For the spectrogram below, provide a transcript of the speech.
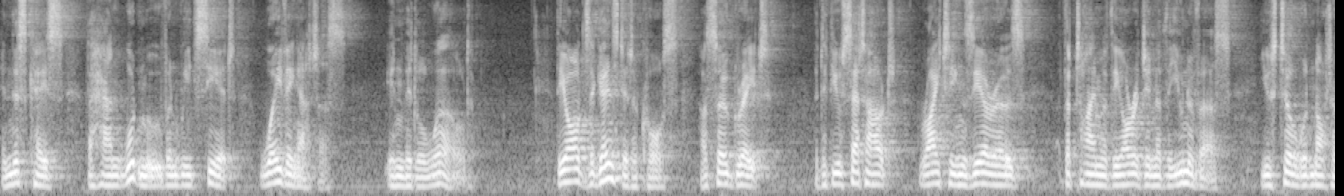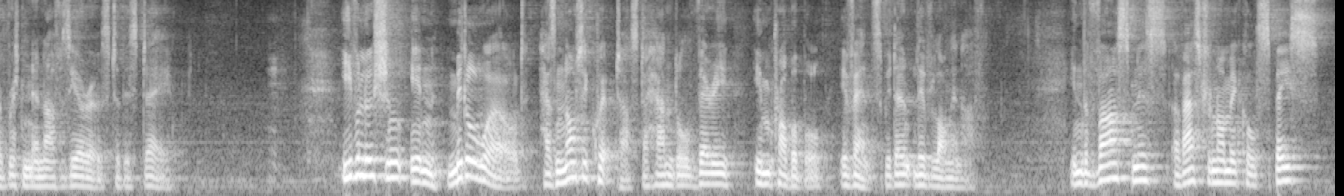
In this case, the hand would move and we'd see it waving at us in Middle World. The odds against it, of course, are so great that if you set out writing zeros at the time of the origin of the universe, you still would not have written enough zeros to this day. Evolution in Middle World has not equipped us to handle very improbable events. We don't live long enough. In the vastness of astronomical space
